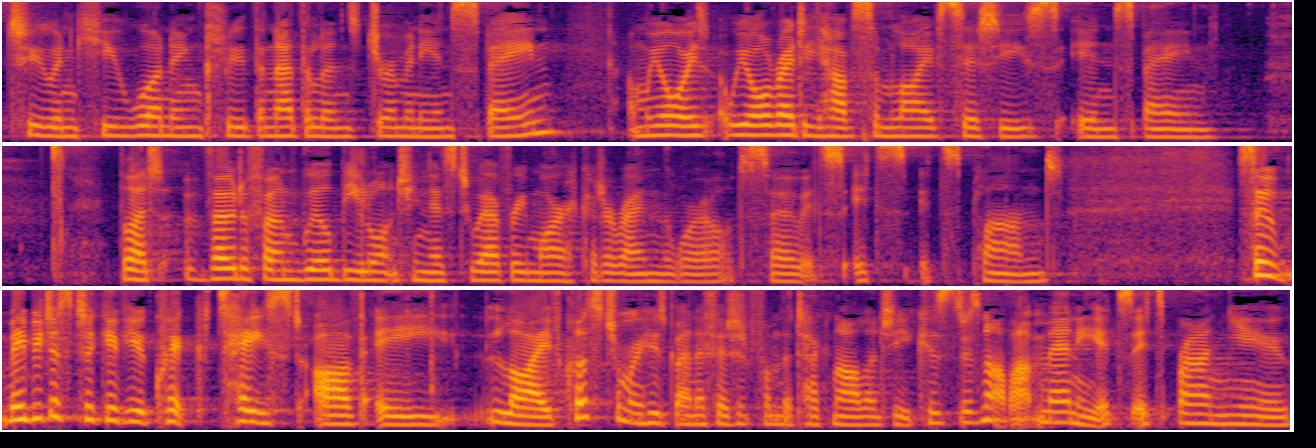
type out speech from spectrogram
to, in Q1 include the Netherlands, Germany, and Spain. And we, always, we already have some live cities in Spain. But Vodafone will be launching this to every market around the world, so it's, it's, it's planned. So, maybe just to give you a quick taste of a live customer who's benefited from the technology, because there's not that many, it's, it's brand new.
